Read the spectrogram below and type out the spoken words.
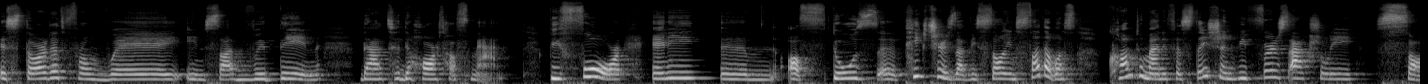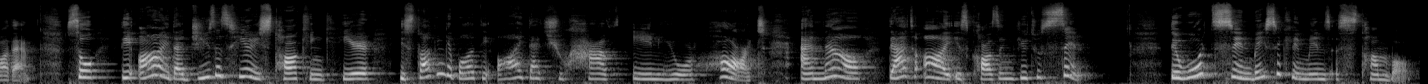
it started from way inside within that the heart of man. Before any um, of those uh, pictures that we saw inside of us come to manifestation, we first actually saw them. So the eye that Jesus here is talking here is talking about the eye that you have in your heart. And now that eye is causing you to sin. The word sin basically means stumble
